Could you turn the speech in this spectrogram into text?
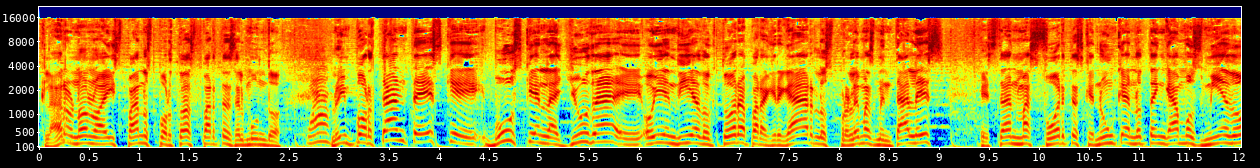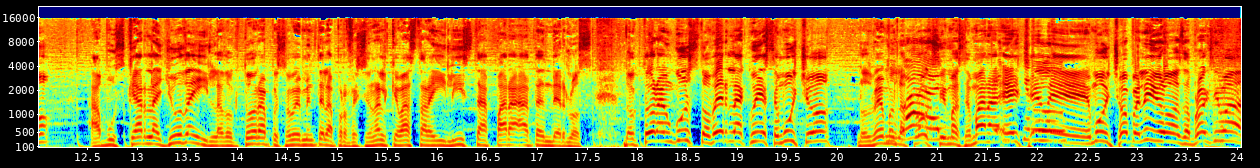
Claro, no, no hay hispanos por todas partes del mundo. Lo importante es que busquen la ayuda eh, hoy en día, doctora, para agregar los problemas mentales. Están más fuertes que nunca. No tengamos miedo a buscar la ayuda y la doctora, pues obviamente la profesional que va a estar ahí lista para atenderlos. Doctora, un gusto verla, cuídese mucho. Nos vemos la próxima semana. Échele mucho peligro. Hasta la próxima.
